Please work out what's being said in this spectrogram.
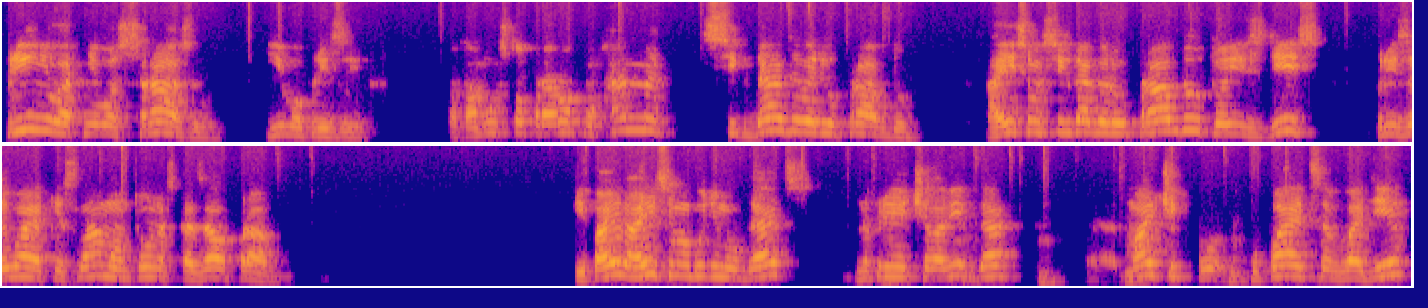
принял от него сразу его призыв? Потому что пророк Мухаммад всегда говорил правду. А если он всегда говорил правду, то и здесь, призывая к исламу, он тоже сказал правду. И поэтому, а если мы будем лгать, например, человек, да, мальчик купается в воде,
